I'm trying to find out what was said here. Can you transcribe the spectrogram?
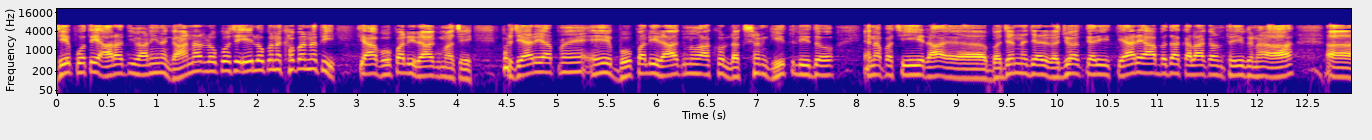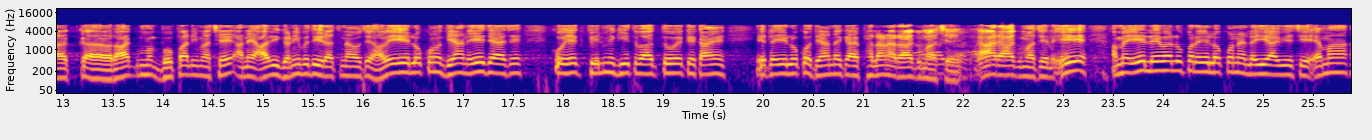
જે પોતે આરાતી વાણીને ગાનાર લોકો છે, એ લોકોને ખબર નથી કે આ ભોપાલી રાગમાં છે. પણ જ્યારે આપણે એ ભોપાલી રાગનો આખો લક્ષણ ગીત લીધો, એના પછી ભજનને જ્યારે રજૂઆત કરી, ત્યારે આ બધા કલાકારો થયું કે ના, આ રાગમાં ભોપાલીમાં છે અને આવી ઘણી બધી રચનાઓ છે. હવે એ લોકોનું ધ્યાન એ જાય છે, કોઈ એક ફિલ્મી ગીત વાગતું હોય કે કાંઈ, એટલે એ લોકો ધ્યાન કે આ ફલાણા રાગમાં છે. આ રાગમાં છે. એટલે એ અમે એ લેવલ ઉપર એ લોકોને લઈ આવીએ છીએ. એમાં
